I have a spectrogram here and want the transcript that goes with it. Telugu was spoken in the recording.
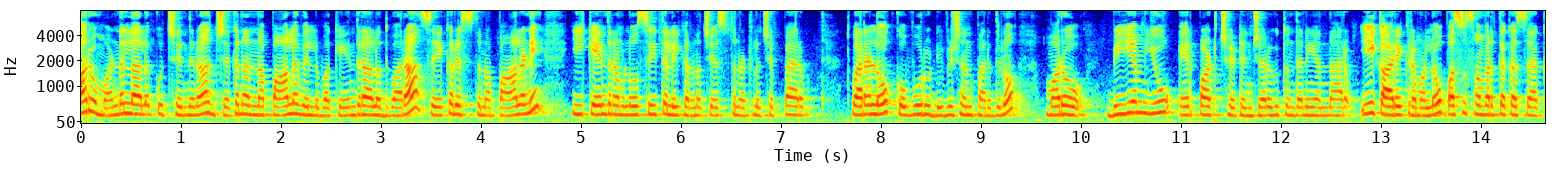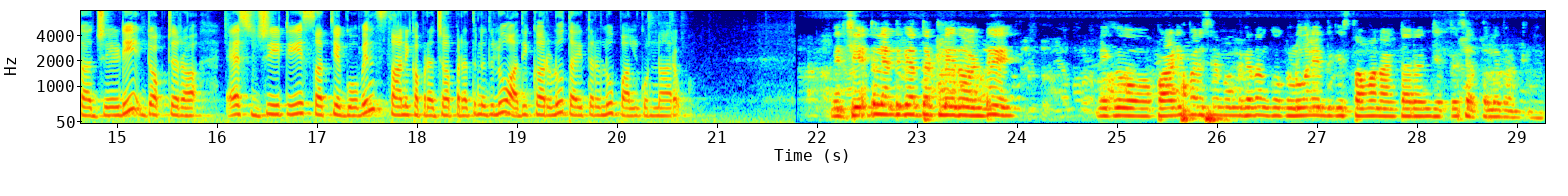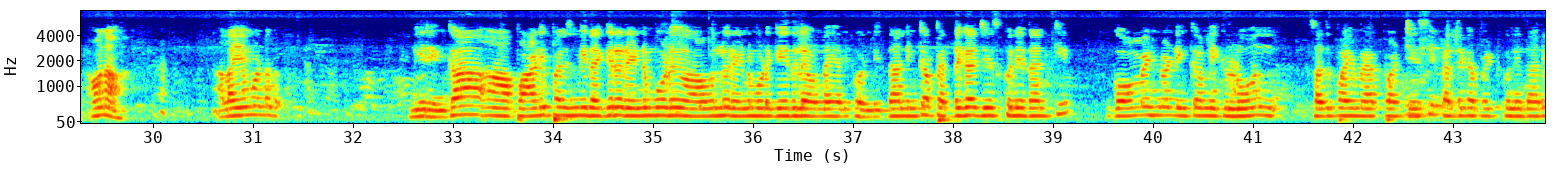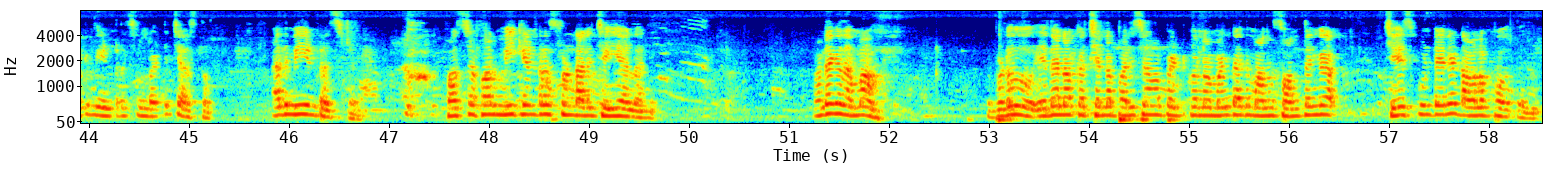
ఆరు మండలాలకు చెందిన జగనన్న పాల వెల్లువ కేంద్రాల ద్వారా సేకరిస్తున్న పాలని ఈ కేంద్రంలో శీతలీకరణ చేస్తున్నట్లు చెప్పారు. త్వరలో కొవ్వూరు డివిజన్ పరిధిలో మరో బిఎంయు ఏర్పాటు చేయడం జరుగుతుందని అన్నారు. ఈ కార్యక్రమంలో పశుసంవర్ధక శాఖ జేడీ డాక్టర్ ఎస్జిటి సత్యగోవింద్ స్థానిక ప్రజాప్రతినిధులు అధికారులు తదితరులు పాల్గొన్నారు. మీరు చేతులు ఎందుకు ఎత్తట్లేదు అంటే మీకు పాడి పరిశ్రమ ఉంది కదా ఇంకొక లోన్ ఎందుకు ఇస్తామని అంటారని చెప్పేసి ఎత్తలేదు అంటున్నారు. అవునా? అలా ఏముండదు మీరు ఇంకా ఆ పాడి పరిశ్రమ మీ దగ్గర రెండు మూడు ఆవులు రెండు మూడు గేదెలే ఉన్నాయనుకోండి. దాన్ని ఇంకా పెద్దగా చేసుకునే దానికి గవర్నమెంట్ నుండి ఇంకా మీకు లోన్ సదుపాయం ఏర్పాటు చేసి పెద్దగా పెట్టుకునే దానికి మీ ఇంట్రెస్ట్ని బట్టి చేస్తాం. అది మీ ఇంట్రెస్ట్. ఫస్ట్ ఆఫ్ ఆల్ మీకు ఇంట్రెస్ట్ ఉండాలి చెయ్యాలని. అంతే కదమ్మా? ఇప్పుడు ఏదైనా ఒక చిన్న పరిశ్రమ పెట్టుకున్నామంటే అది మనం సొంతంగా చేసుకుంటేనే డెవలప్ అవుతుంది.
